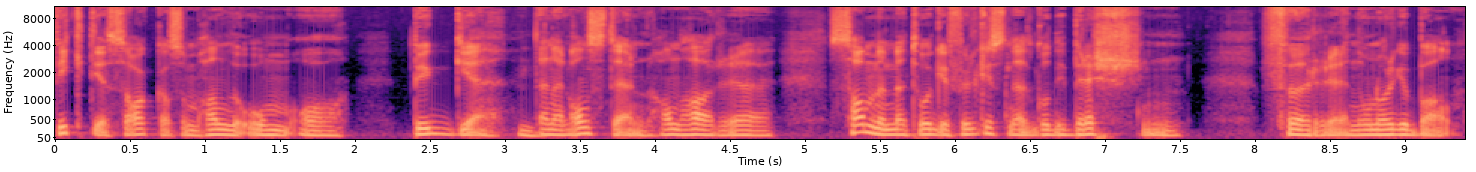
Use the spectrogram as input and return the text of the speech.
viktige saker som handler om å bygge denne landsdelen. Han har eh, sammen med Torgeir Fylkesnes gått i bresjen for eh, Nord-Norgebanen.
